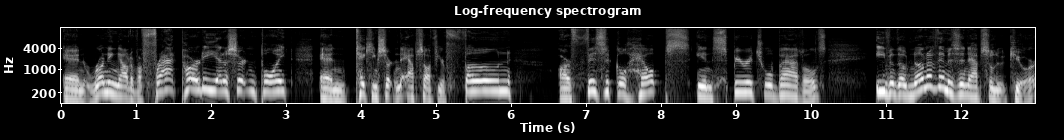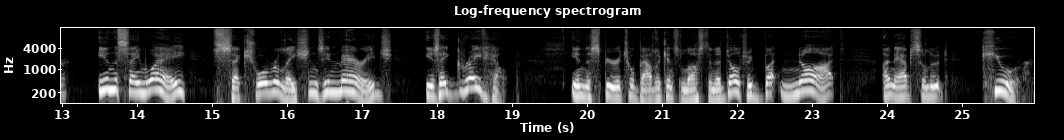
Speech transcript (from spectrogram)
and running out of a frat party at a certain point and taking certain apps off your phone are physical helps in spiritual battles, even though none of them is an absolute cure. In the same way, sexual relations in marriage is a great help in the spiritual battle against lust and adultery, but not an absolute cure.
